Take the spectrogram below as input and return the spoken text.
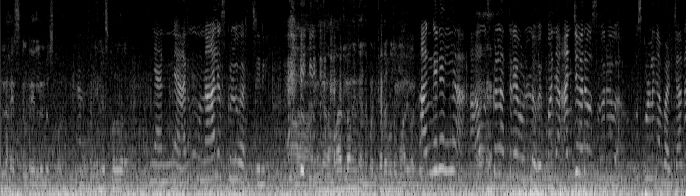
എല്ലാ ഹയർ സെക്കൻഡറി എല്ലാം ഉള്ള സ്കൂൾ കമ്മ്യൂണിറ്റി സ്കൂൾ പറയാം. ഞാൻ മൂന്നാൽ സ്കൂളിൽ പറിച്ചിന് അങ്ങനെയാണ്. പഠിക്കാത്ത പിള്ളേർ അങ്ങനെയല്ല. ആ സ്കൂളിൽ അത്രേ ഉള്ളൂ. ഇപ്പൊ അഞ്ചു വരെ ഒരു സ്കൂളിൽ ഞാൻ പഠിച്ചു. അത്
